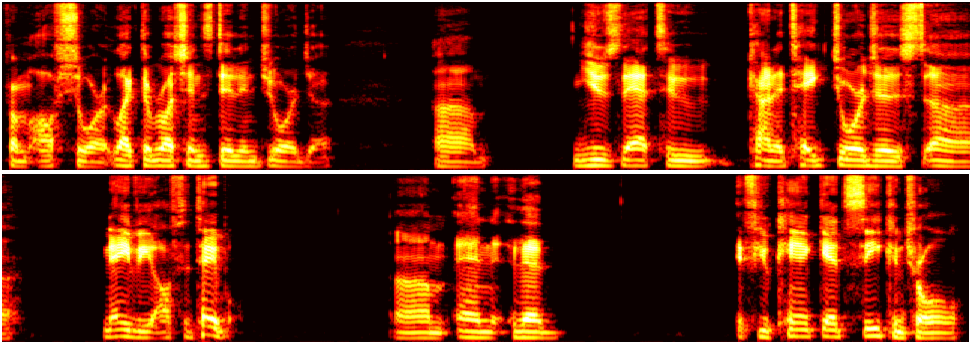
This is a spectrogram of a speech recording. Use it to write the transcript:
from offshore, like the Russians did in Georgia um, use that to kind of take Georgia's uh, navy off the table. Um, and that if you can't get sea control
